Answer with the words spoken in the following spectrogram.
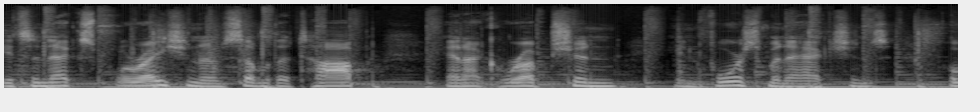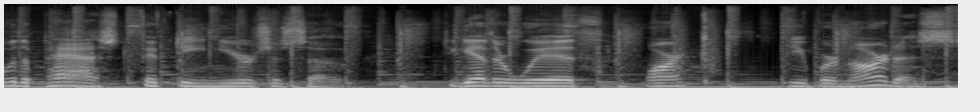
It's an exploration of some of the top anti corruption enforcement actions over the past 15 years or so. Together with Mark DeBernardis,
